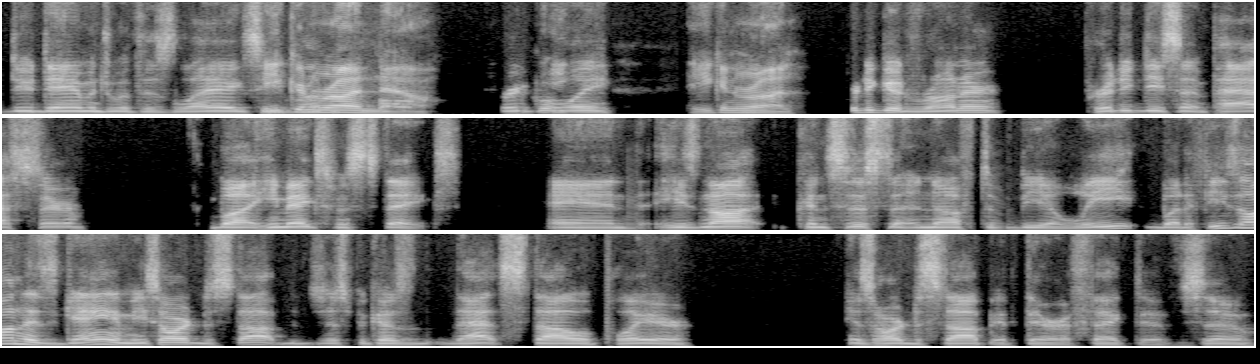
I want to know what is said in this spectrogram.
do damage with his legs. He, he can run now frequently. He, he can run. Pretty good runner, pretty decent passer, but he makes mistakes and he's not consistent enough to be elite. But if he's on his game, he's hard to stop just because that style of player is hard to stop if they're effective. So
